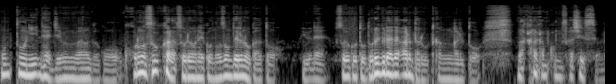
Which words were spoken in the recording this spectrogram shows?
本当にね、自分がなんかこう、心の底からそれをね、こう望んでるのかというね、そういうことをどれぐらいであるんだろうと考えると、なかなか難しいですよね。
